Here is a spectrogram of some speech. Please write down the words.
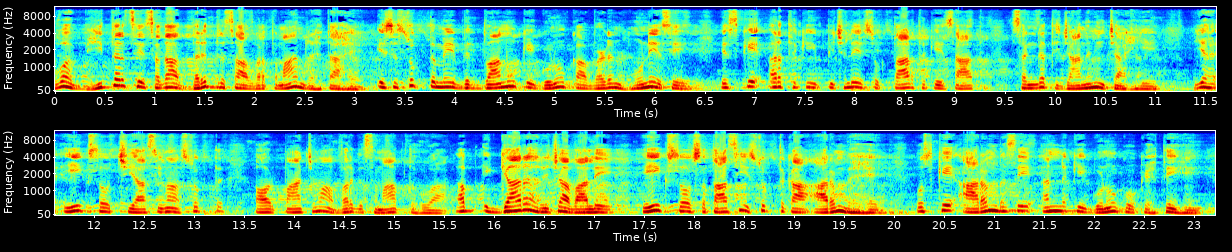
वह भीतर से सदा दरिद्र सा वर्तमान रहता है। इस सुक्त में विद्वानों के गुणों का वर्णन होने से इसके अर्थ की पिछले सुक्तार्थ के साथ संगति जाननी चाहिए। यह 186वां सुक्त और पांचवां वर्ग समाप्त हुआ। अब 11 ऋचा वाले 187 सुक्त का आरंभ है। उसके आरंभ से अन्न के गुणों को कहते हैं।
